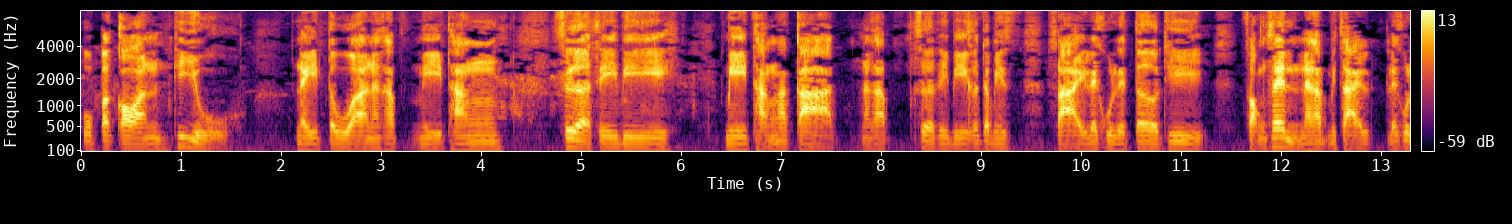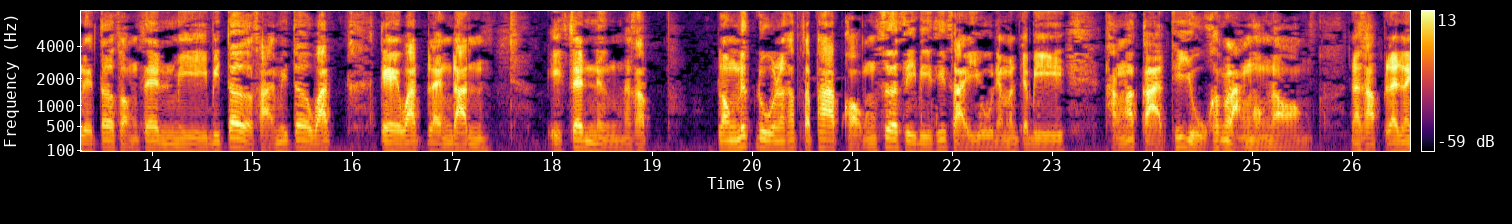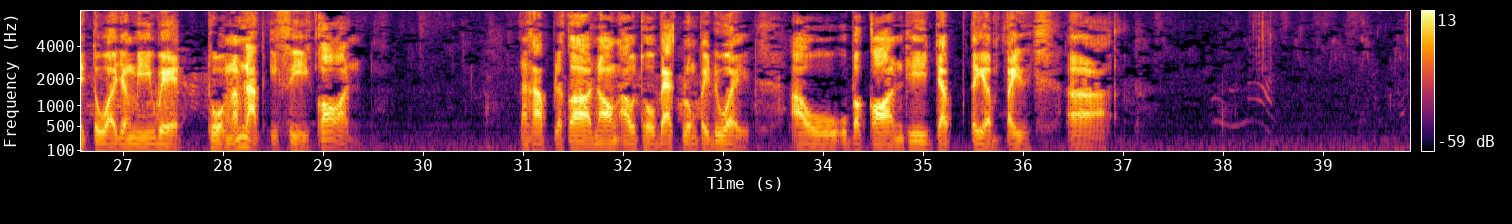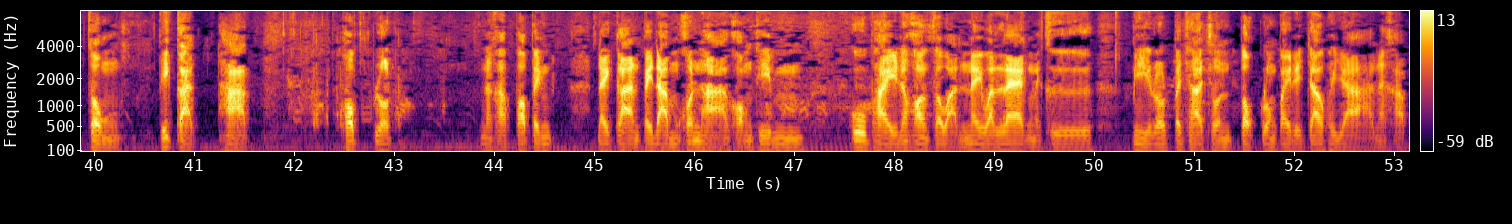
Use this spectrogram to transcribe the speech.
อุปกรณ์ที่อยู่ในตัวนะครับ มีทั้งเสื้อ CB มีถังอากาศนะครับ เสื้อ CB ก็จะมีสายเลกูลเลเตอร์ที่สองเส้นนะครับ มีสายเลกูลเลเตอร์สองเส้น มีมิเตอร์ สายมิเตอร์วัด เกวัดแรงดันอีกเส้นหนึ่งนะครับ ลองนึกดูนะครับ สภาพของเสื้อ CB ที่ใส่อยู่เนี่ยมันจะมีถังอากาศที่อยู่ข้างหลังของน้อง นะครับ และในตัวยังมีเวทถ่วงน้ำหนักอีกสี่ก้อนนะครับ แล้วก็น้องเอาโทแบ็กลงไปด้วย เอาอุปกรณ์ที่จะเตรียมไปส่งพิกัดหากพบรถนะครับเพราะเป็นในการไปดำค้นหาของทีมกู้ภัยนครสวรรค์ในวันแรกเนี่ยคือ มีรถประชาชนตกลงไปในเจ้าพยานะครับ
